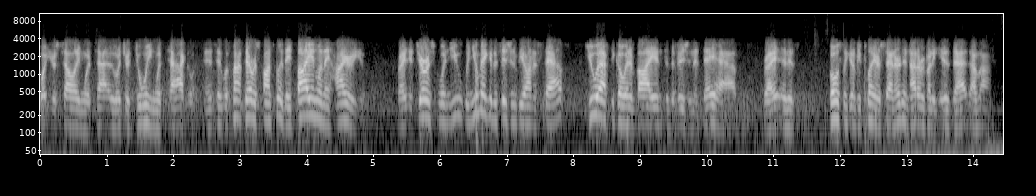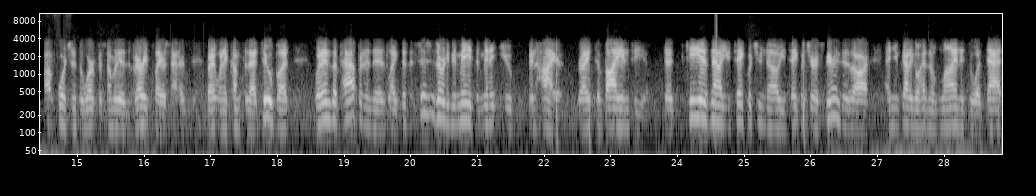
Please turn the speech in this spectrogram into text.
what you're selling with ta- what you're doing with tackling? And I said, well, it's not their responsibility. They buy in when they hire you, right? It's yours when you when you make a decision to be on a staff. You have to go in and buy into the vision that they have, right? And it's mostly going to be player centered, and not everybody is that. I'm, I'm fortunate to work for somebody that's very player centered, right? When it comes to that too, but what ends up happening is like the decision's already been made the minute you've been hired, right, to buy into you. The key is now you take what you know, you take what your experiences are, and you've got to go ahead and align it to what that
